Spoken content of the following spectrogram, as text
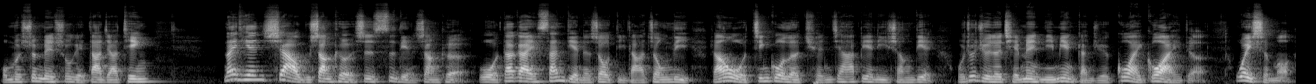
我们顺便说给大家听。那一天下午上课是四点上课，我大概三点的时候抵达中立，然后我经过了全家便利商店，我就觉得前面里面感觉怪怪的。为什么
